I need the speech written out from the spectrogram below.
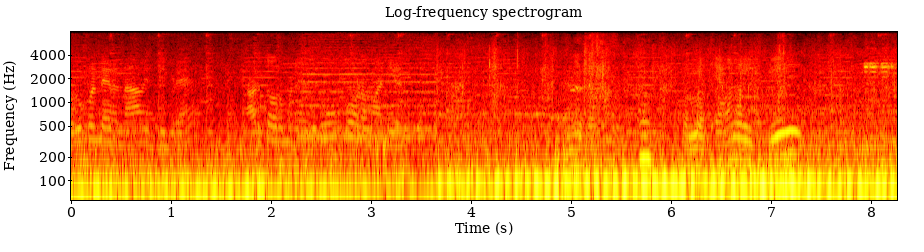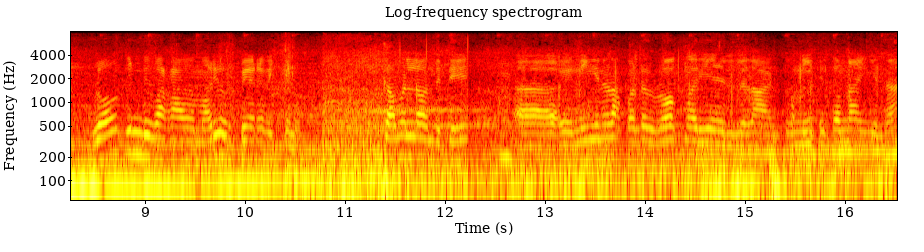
ஒரு மணி நேரம் நான் வச்சுக்கிறேன். அடுத்த ஒரு மணி நேரம் விட மாட்டேன் நம்ம சேனலுக்கு ப்ளாகிண்டு வராத மாதிரி ஒரு பேரை வைக்கணும். கமலில் வந்துட்டு நீங்கள் என்னடா பண்ணுறது ப்ளாக் மாதிரியே இல்லைடான்ட்டு நீங்கள் சொன்னாங்கன்னா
